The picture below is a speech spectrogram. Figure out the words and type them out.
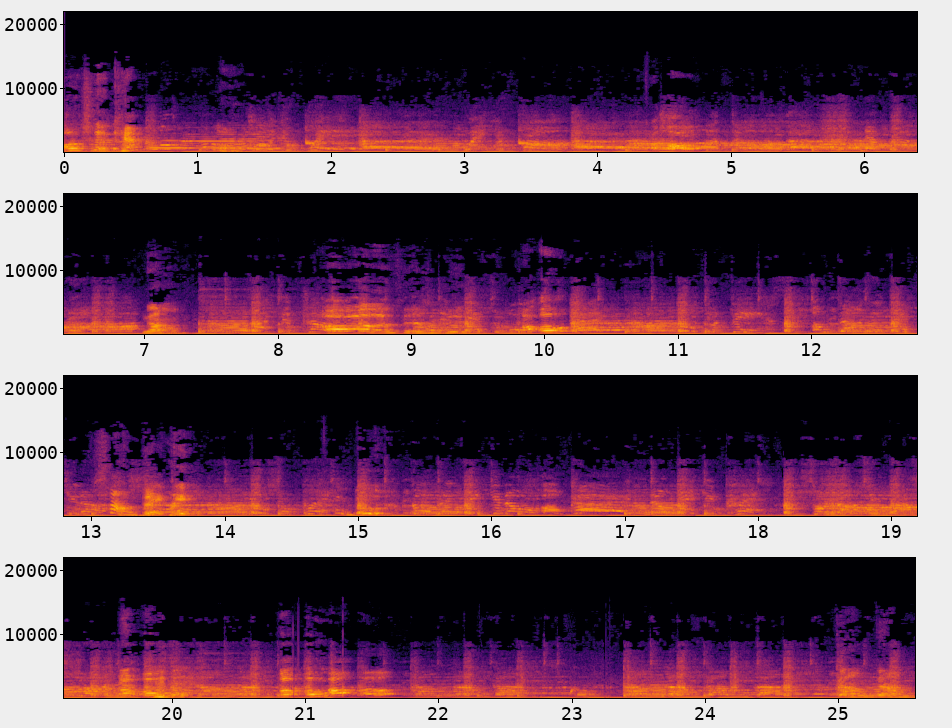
Oh, she got a camera? Oh. Go. Oh, that feels good. Uh-oh. Sounds different. Do it. Uh-oh. Uh-oh. Uh-oh. Gum, gum, gum. Gum,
